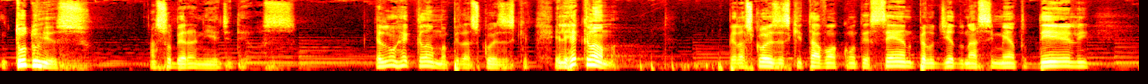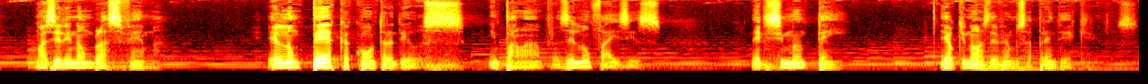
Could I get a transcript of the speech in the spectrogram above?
em tudo isso a soberania de Deus. Ele não reclama pelas coisas que ele reclama pelas coisas que estavam acontecendo, pelo dia do nascimento dele, mas ele não blasfema. Ele não peca contra Deus em palavras, ele não faz isso. Ele se mantém é o que nós devemos aprender, queridos.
